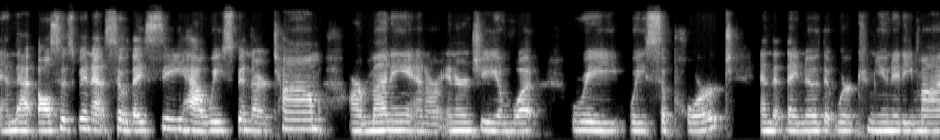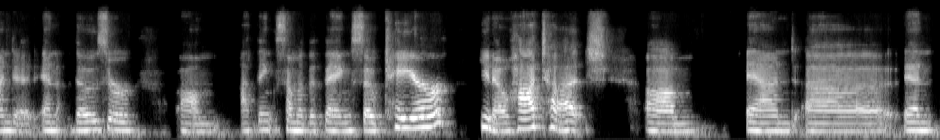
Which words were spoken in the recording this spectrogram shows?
And that also has been at so they see how we spend our time our money and our energy and what we we support and that they know that we're community minded and those are um, i think some of the things. So care you know high touch um, and uh, and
